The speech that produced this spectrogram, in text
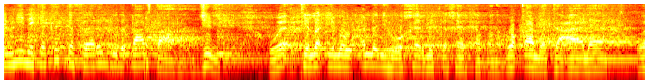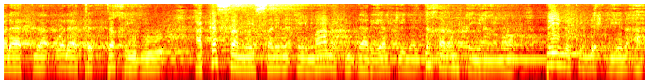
yamiinika ka kafaaro guda dhaartaada. Jebi waati la imow alladii huwa khayr midka khayrka badan. Wa qaala tacaala walaa tattakhiduu. Ha ka samaysanina aymaanakum dhaaryaalkiina dakhalan qiyaamo baynakum dhexdiina ah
